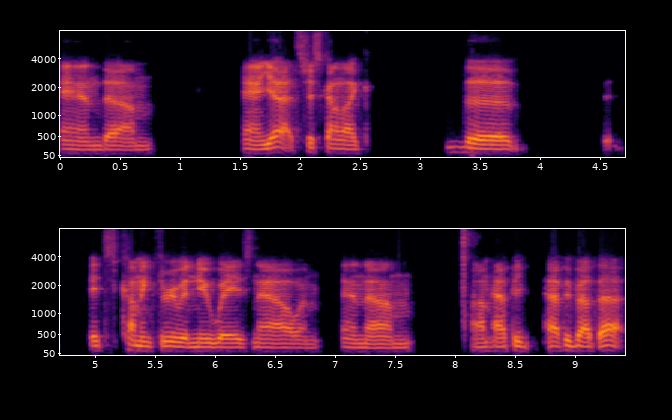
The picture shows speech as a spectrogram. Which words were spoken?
And um and yeah it's just kind of like the it's coming through in new ways now and and um i'm happy happy about that.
